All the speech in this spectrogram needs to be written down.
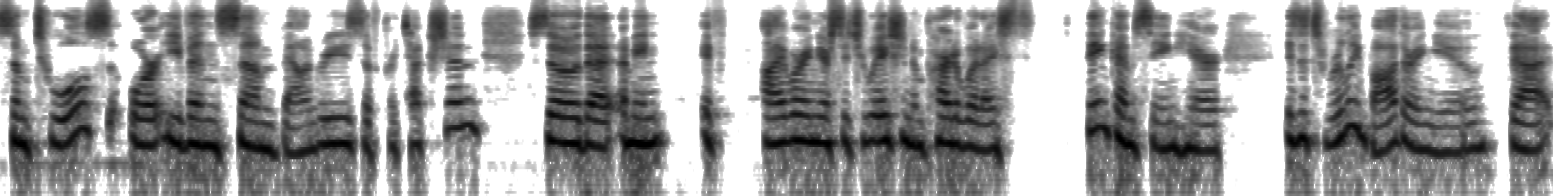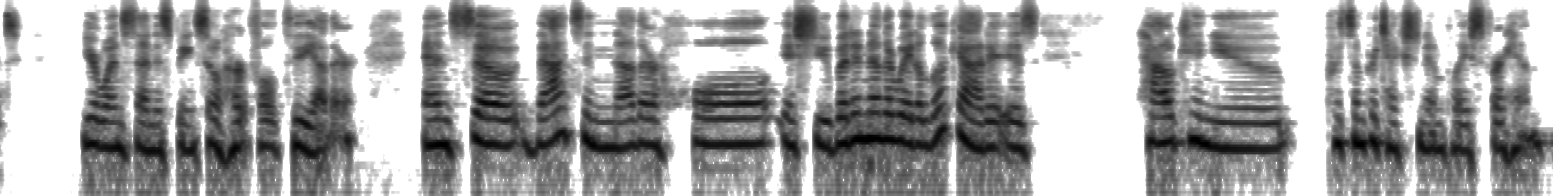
some tools or even some boundaries of protection so that i mean if i were in your situation and part of what i think i'm seeing here is it's really bothering you that your one son is being so hurtful to the other and so that's another whole issue. But another way to look at it is how can you put some protection in place for him?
